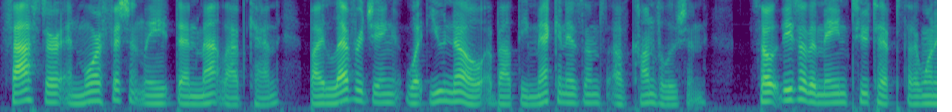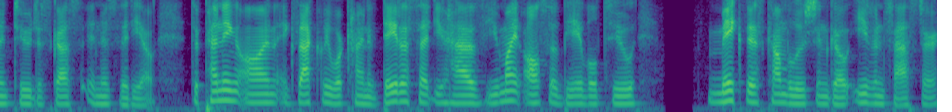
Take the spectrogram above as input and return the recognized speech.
faster and more efficiently than MATLAB can by leveraging what you know about the mechanisms of convolution. So these are the main two tips that I wanted to discuss in this video. Depending on exactly what kind of data set you have, you might also be able to make this convolution go even faster.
